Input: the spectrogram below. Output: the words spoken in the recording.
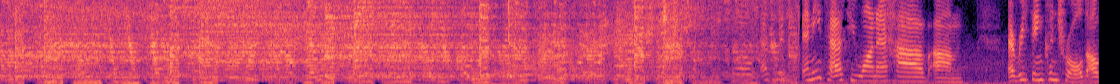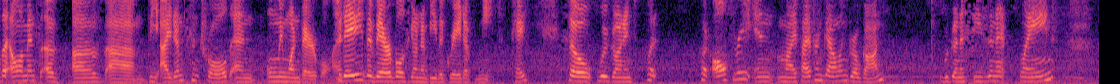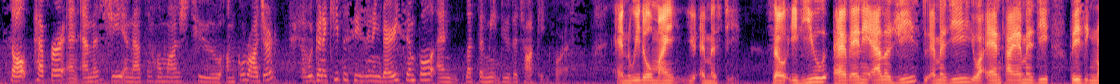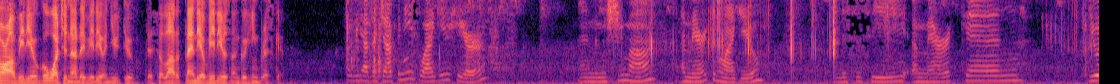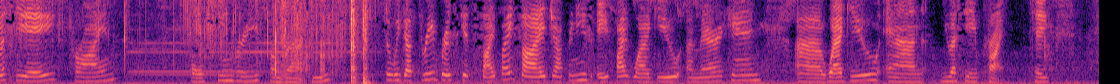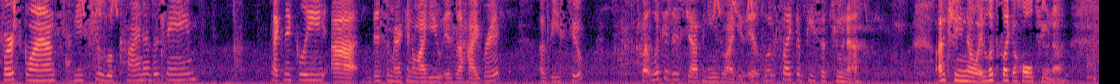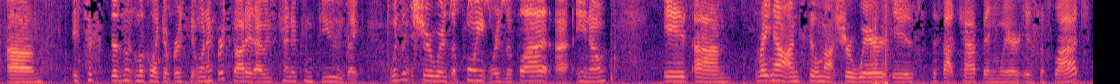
as with any test, you want to have um, everything controlled, all the elements of, of um, the items controlled and only one variable. Today the variable is going to be the grade of meat, okay? So we're going to put, put all three in my 500 gallon Drogon. We're going to season it plain, salt, pepper, and MSG, and that's a homage to Uncle Roger. We're gonna keep the seasoning very simple and let the meat do the talking for us. And we don't mind your MSG. So if you have any allergies to MSG, you are anti-MSG, please ignore our video. Go watch another video on YouTube. There's a lot of plenty of videos on cooking brisket. So we have the Japanese Wagyu here, and the Mishima American Wagyu. And this is the American USDA Prime Holstein breed from Brandt Beef. So we got three briskets side by side, Japanese A5 Wagyu, American uh, Wagyu, and USDA Prime, okay? First glance, these two look kind of the same. Technically, uh, this American Wagyu is a hybrid of these two. But look at this Japanese Wagyu. It looks like a piece of tuna. Actually, no, it looks like a whole tuna. Um, it just doesn't look like a brisket. When I first got it, I was kind of confused. I wasn't sure where's the point, where's the flat, uh, you know. It um, Right now, I'm still not sure where is the fat cap and where is the flat.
